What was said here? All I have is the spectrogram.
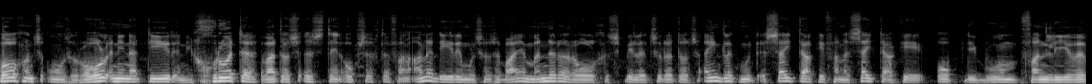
volgens ons rol in die natuur en die grootte wat ons is ten opsigte van ander diere moet ons 'n baie mindere rol gespeel het sodat ons eintlik moet 'n sytakkie van 'n sytakkie op die boom van lewe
